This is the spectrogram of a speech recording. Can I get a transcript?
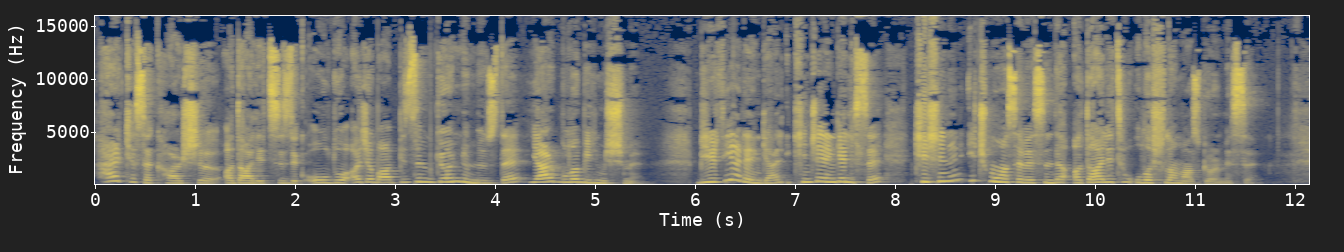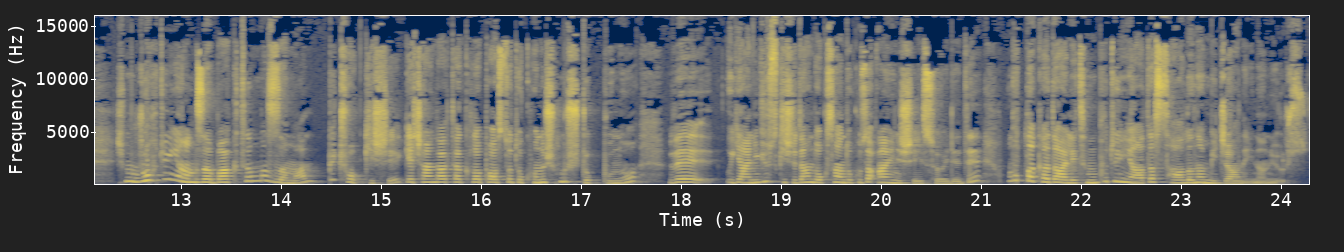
herkese karşı adaletsizlik olduğu acaba bizim gönlümüzde yer bulabilmiş mi? Bir diğer engel, ikinci engel ise kişinin iç muhasebesinde adalete ulaşılamaz görmesi. Şimdi ruh dünyamıza baktığımız zaman birçok kişi, geçen de hatta Clubhouse'da da konuşmuştuk bunu ve yani 100 kişiden 99'a aynı şeyi söyledi. Mutlak adaletin bu dünyada sağlanamayacağına inanıyoruz.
